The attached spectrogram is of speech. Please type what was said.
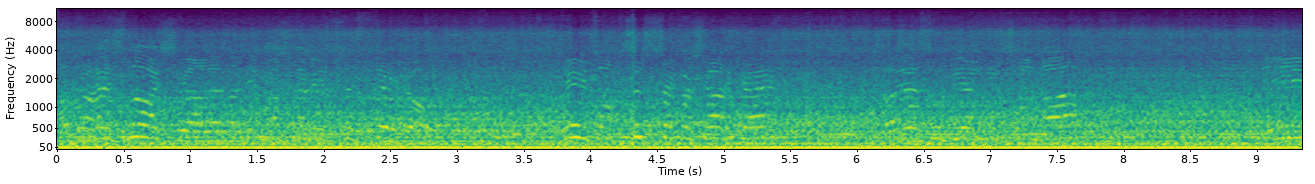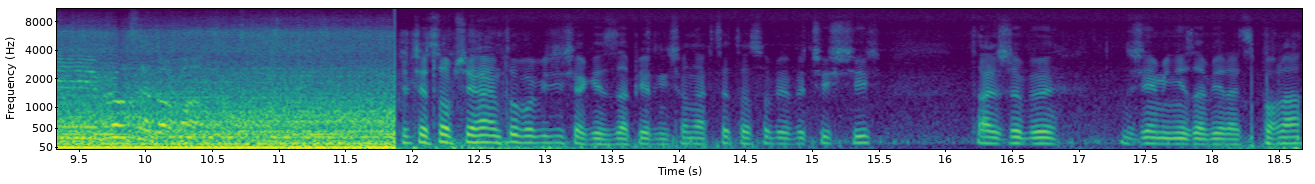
No trochę znosi, ale no nie można mieć wszystkiego. Nie wiem, co czyszczę kosiarkę, to jest upierniczona i wrócę do was. Wiecie co, przyjechałem tu, bo widzicie jak jest zapierniczona. Chcę to sobie wyczyścić, tak żeby ziemi nie zabierać z pola.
